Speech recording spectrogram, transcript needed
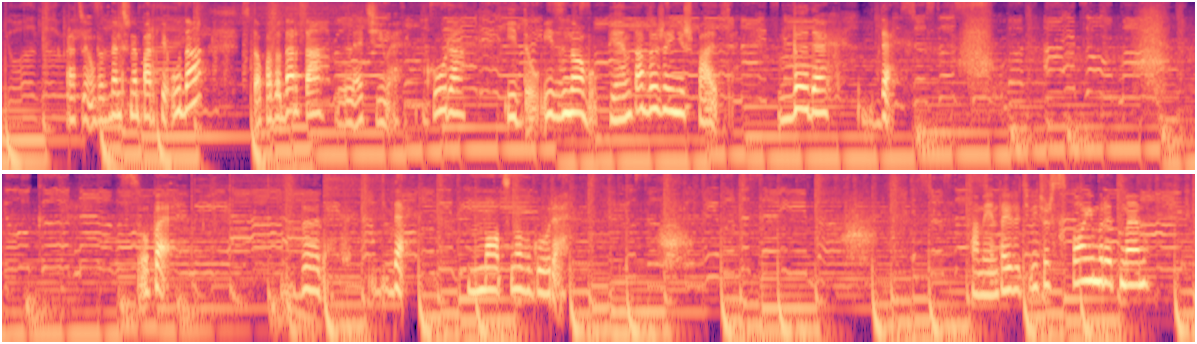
Pracują wewnętrzne partie uda. Stopa zadarta. Lecimy. Góra i dół. I znowu pięta wyżej niż palce. Wydech, wdech. Super. Wydech, wdech. Mocno w górę. Pamiętaj, że ćwiczysz swoim rytmem.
